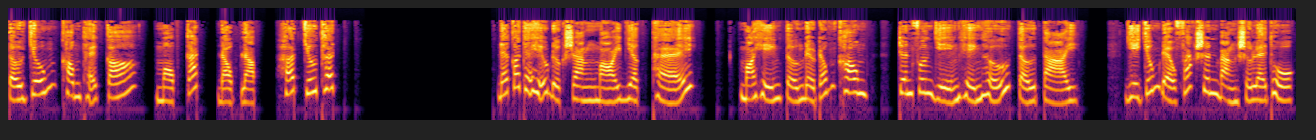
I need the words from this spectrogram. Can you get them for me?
tự chúng không thể có một cách độc lập, hết chú thích. Để có thể hiểu được rằng mọi vật thể, mọi hiện tượng đều trống không trên phương diện hiện hữu tự tại, vì chúng đều phát sinh bằng sự lệ thuộc.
